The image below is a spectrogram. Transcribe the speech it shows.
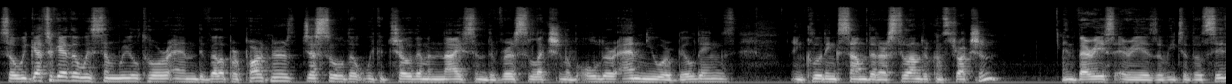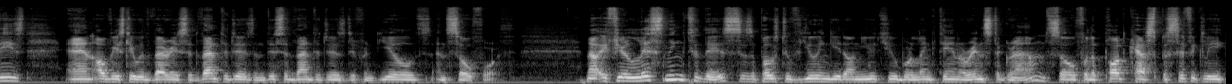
So we got together with some realtor and developer partners just so that we could show them a nice and diverse selection of older and newer buildings, including some that are still under construction in various areas of each of those cities and obviously with various advantages and disadvantages, different yields, and so forth. Now, if you're listening to this as opposed to viewing it on YouTube or LinkedIn or Instagram, so for the podcast specifically,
